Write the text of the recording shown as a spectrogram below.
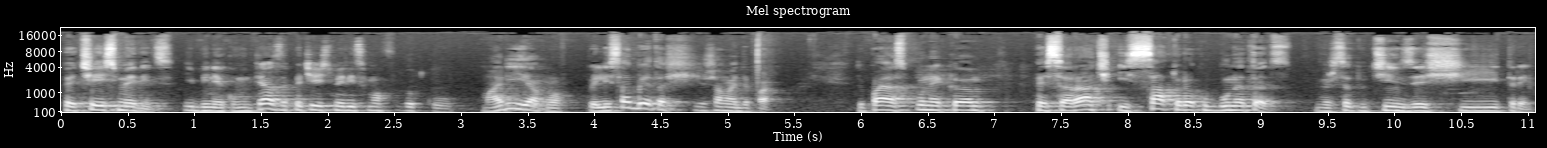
pe cei smeriți. Îi binecuvântează pe cei smeriți, cum a făcut cu Maria, cum a făcut cu Elisabeta și așa mai departe. După aia spune că pe săraci îi satură cu bunătăți. Versetul 53.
